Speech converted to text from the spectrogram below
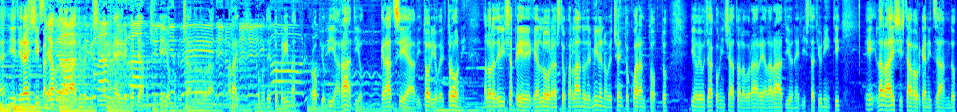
Eh, io direi sì, parliamo della radio perché signori miei, ricordiamoci che io ho cominciato a lavorare con la RAI, come ho detto prima, proprio via radio, grazie a Vittorio Veltroni. Allora devi sapere che allora, stiamo parlando del 1948, io avevo già cominciato a lavorare alla radio negli Stati Uniti e la RAI si stava organizzando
